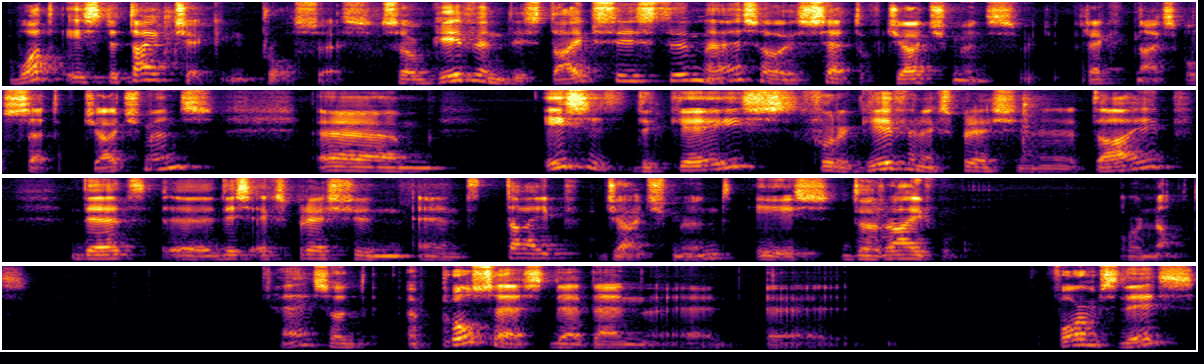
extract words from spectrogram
what is the type checking process? So given this type system, eh, so a set of judgments, recognizable set of judgments, um, is it the case for a given expression and a type that uh, this expression and type judgment is derivable or not? Eh, so a process that then uh, uh, performs this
